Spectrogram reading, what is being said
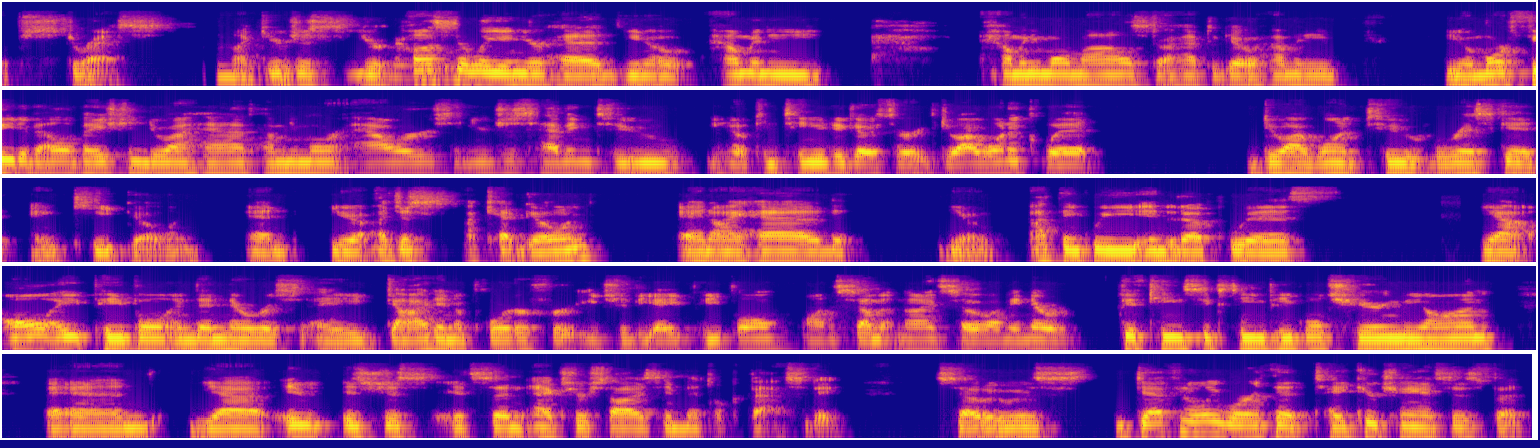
stress like you're mm-hmm. just you're constantly in your head you know how many how many more miles do i have to go how many you know more feet of elevation do i have how many more hours and you're just having to you know continue to go through do i want to quit do i want to risk it and keep going and, you know, I just, I kept going and I had, you know, I think we ended up with, yeah, all eight people. And then there was a guide and a porter for each of the eight people on summit night. So, I mean, there were 15, 16 people cheering me on. And yeah, it, it's just, it's an exercise in mental capacity. So it was definitely worth it. Take your chances, but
